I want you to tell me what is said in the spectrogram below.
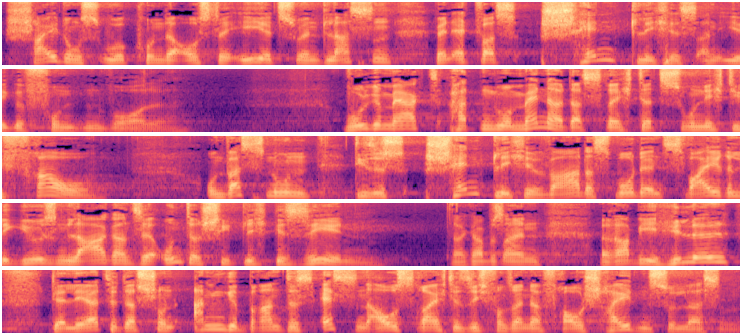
Scheidungsurkunde aus der Ehe zu entlassen, wenn etwas Schändliches an ihr gefunden wurde. Wohlgemerkt hatten nur Männer das Recht dazu, nicht die Frau. Und was nun dieses Schändliche war, das wurde in zwei religiösen Lagern sehr unterschiedlich gesehen. Da gab es einen Rabbi Hillel, der lehrte, dass schon angebranntes Essen ausreichte, sich von seiner Frau scheiden zu lassen.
